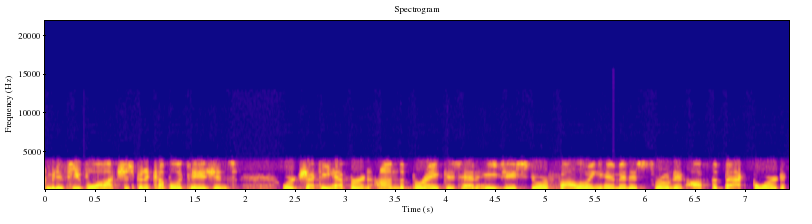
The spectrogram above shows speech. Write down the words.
I mean, if you've watched, there's been a couple occasions where Chucky Hepburn on the break has had AJ Storr following him and has thrown it off the backboard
